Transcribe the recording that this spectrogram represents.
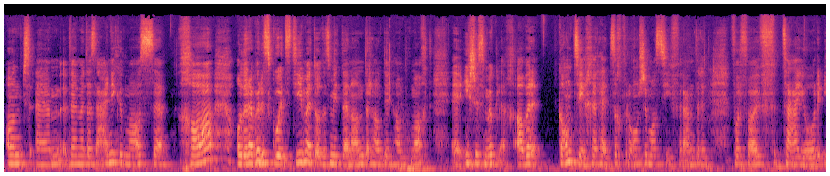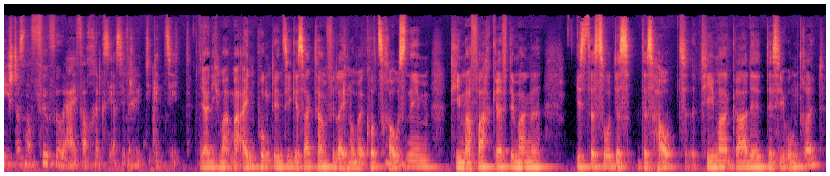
Und ähm, wenn man das einigermaßen kann oder eben ein gutes Team hat oder es miteinander Hand in Hand macht, äh, ist es möglich. Aber ganz sicher hat sich die Branche massiv verändert. Vor fünf, zehn Jahren ist das noch viel, viel einfacher gewesen als in der heutigen Zeit. Ja, und ich mag mal einen Punkt, den Sie gesagt haben, vielleicht noch mal kurz rausnehmen. Thema Fachkräftemangel. Ist das so das, das Hauptthema gerade, das Sie umtreibt?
